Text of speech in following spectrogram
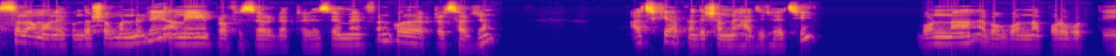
আসসালামু আলাইকুম দর্শক মন্ডলী আমি professor doctor S M Irfan colorectal surgeon. আজকে আপনাদের সামনে হাজির হয়েছি বন্যা এবং বন্যা পরবর্তী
